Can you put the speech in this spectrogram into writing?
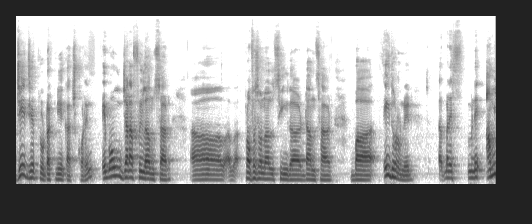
যে যে প্রোডাক্ট নিয়ে কাজ করেন এবং যারা ফ্রিলান্সার প্রফেশনাল সিঙ্গার ডান্সার বা এই ধরনের মানে মানে আমি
